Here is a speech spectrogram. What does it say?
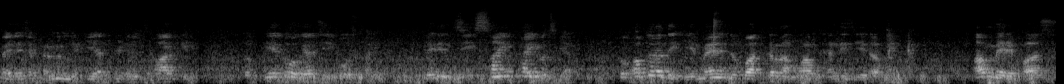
पहले चैप्टर में हमने किया आर की तो ये तो हो गया जी कोस फाइव लेकिन जी साइन फाइव बच गया। तो अब जरा देखिए, मैं जो बात कर रहा हूँ, आप ध्यान दीजिएगा अब मेरे पास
